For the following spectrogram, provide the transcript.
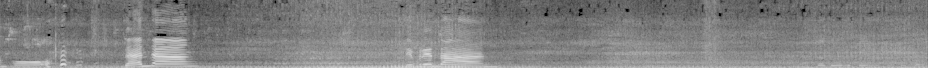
Makikiraan po. Danang! Libre dan. Sa dulo kayo na sa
